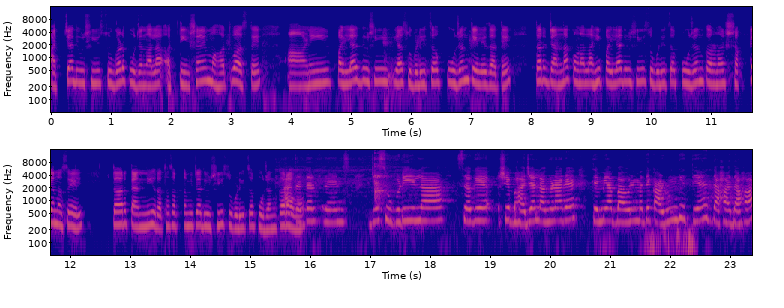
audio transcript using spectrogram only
आजच्या दिवशी सुगड पूजनाला अतिशय महत्त्व असते आणि पहिल्याच दिवशी या सुगडीचं पूजन केले जाते. तर ज्यांना कोणालाही पहिल्या दिवशी सुगडीचं पूजन करणं शक्य नसेल तर त्यांनी रथसप्तमीच्या दिवशी सुगडीचं पूजन आता करावं. तर फ्रेंड्स जे सुगडीला सगळे असे भाज्या लागणार आहे ते मी या बाउलमध्ये काढून घेते दहा दहा.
